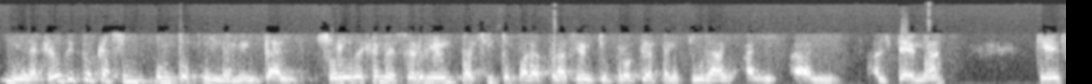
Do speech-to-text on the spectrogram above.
Mira, creo que tocas un punto fundamental. Solo déjame hacerme un pasito para atrás en tu propia apertura al, al, al tema, que es,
